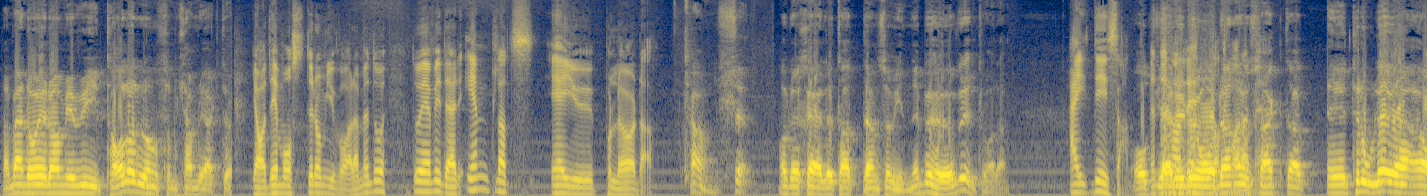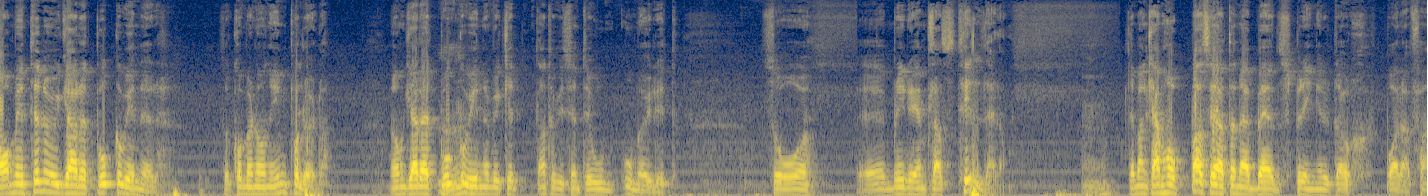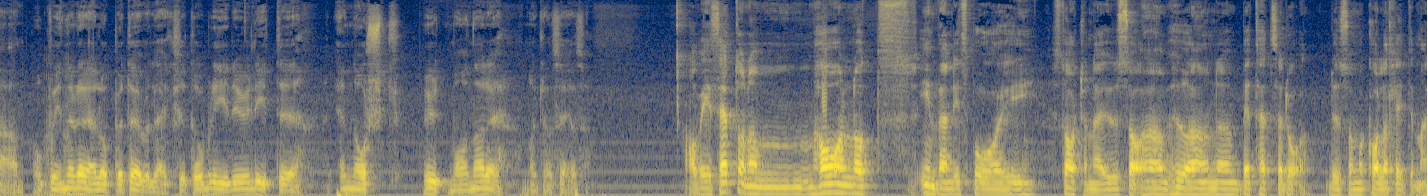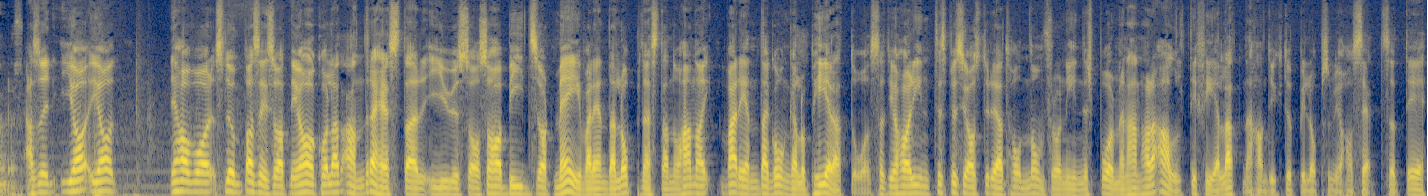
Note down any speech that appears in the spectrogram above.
Ja, men då är de ju vidtalade de som kan bli aktuella. ja, det måste de ju vara. Men då, då är vi där. En plats är ju på lördag. Kanske. Av det skälet att den som vinner behöver inte vara med. Nej, det är sant. Och den Jerry Jordan har ju sagt att eh, troliga är, ja, om inte nu Garrett Boko vinner så kommer någon in på lördag. Men om Garrett Boko Mm. vinner, vilket naturligtvis inte är omöjligt, så eh, blir det en plats till där då. Mm. Det man kan hoppas är att den där Bed springer utav bara fan och vinner det där loppet överlägset. Då blir det ju lite en norsk utmanare, om man kan säga så. Har vi sett honom ha något invändigt spår i starterna i USA? Hur har han betett sig då? Du som har kollat lite Magnus. Alltså, jag, jag, det har varit, slumpat sig så att när jag har kollat andra hästar i USA så har Beads varit med i varenda lopp nästan och han har varenda gång galopperat då. Så att jag har inte specialstuderat honom från innerspår men han har alltid felat när han dykt upp i lopp som jag har sett. Så att det,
